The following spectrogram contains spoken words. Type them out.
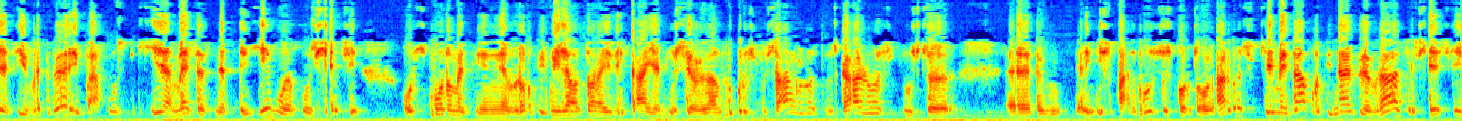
γιατί βέβαια υπάρχουν στοιχεία μέσα στην Ευρώπη που έχουν σχέση όχι μόνο με την Ευρώπη, μιλάω τώρα ειδικά για τους Ιρλανδούς, τους Άγγλους, τους Γάλλους, τους ε, ε, Ισπανούς, τους Πορτογάλους και μετά από την άλλη πλευρά σε σχέση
